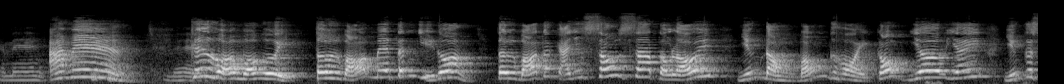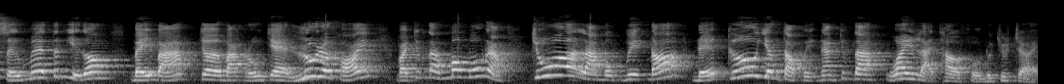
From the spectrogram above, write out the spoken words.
Amen. Amen. Kêu gọi mọi người từ bỏ mê tín dị đoan, từ bỏ tất cả những xấu xa tội lỗi, những đồng bóng hồi cốt dơ giấy, những cái sự mê tín dị đoan, bậy bạ, cờ bạc rượu chè lui ra khỏi và chúng ta mong muốn rằng Chúa làm một việc đó để cứu dân tộc Việt Nam chúng ta quay lại thờ phượng Đức Chúa Trời.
